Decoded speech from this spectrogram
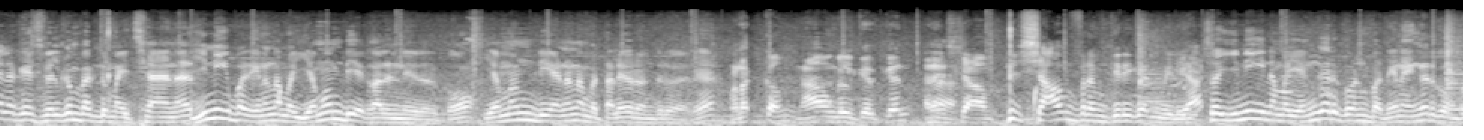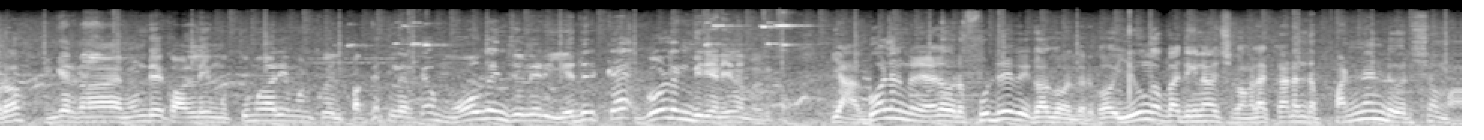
Hi Lakesh welcome back to my channel இன்னைக்கு பார்த்தீங்கன்னா நம்ம எம்எம்டிஏ காலனியில் இருக்கோம். எம்எம்டிஏனா நம்ம தலைவர் வந்துருவாரு. வணக்கம். நான் உங்களுக்கு இருக்கேன். ஷாம். ஷாப் ஃப்ரம் கிரிக்கெட் மீடியா ஸோ இன்னைக்கு நம்ம எங்கே இருக்கோம்னு பார்த்தீங்கன்னா எங்கே இருக்கோம் ப்ரோ இங்க இருக்கணும் எம்எம்டிஏ காலனி முத்துமாரியம்மன் கோயில் பக்கத்துல இருக்க மோகன் ஜுவல்லரி எதிர்க்க கோல்டன் பிரியாணி நம்ம இருக்கோம். யா கோல்டன் பிரியாணியில் ஒரு ஃபுட் ரிவ்யூக்காக வந்திருக்கோம். இவங்க பார்த்தீங்கன்னா வச்சுக்கோங்களேன் கடந்த பன்னெண்டு வருஷமா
